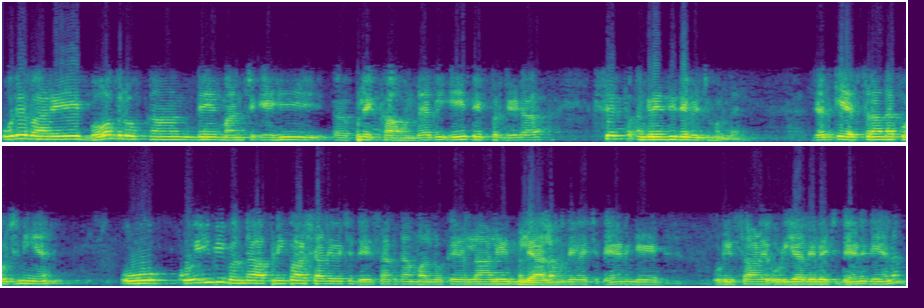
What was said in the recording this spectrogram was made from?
ਉਹਦੇ ਬਾਰੇ ਬਹੁਤ ਲੋਕਾਂ ਦੇ ਮਨ 'ਚ ਇਹੀ ਭੁਲੇਖਾ ਹੁੰਦਾ ਵੀ ਇਹ ਪੇਪਰ ਜਿਹੜਾ ਸਿਰਫ ਅੰਗਰੇਜ਼ੀ ਦੇ ਵਿੱਚ ਹੁੰਦਾ ਹੈ। ਜਦਕਿ ਇਸ ਤਰ੍ਹਾਂ ਦਾ ਕੁਝ ਨਹੀਂ ਹੈ। ਉਹ ਕੋਈ ਵੀ ਬੰਦਾ ਆਪਣੀ ਭਾਸ਼ਾ ਦੇ ਵਿੱਚ ਦੇ ਸਕਦਾ, ਮੰਨ ਲਓ ਕੇਰਲਾ ਵਾਲੇ ਮਲਿਆਲਮ ਦੇ ਵਿੱਚ ਦੇਣਗੇ, ਉੜੀਸਾ ਵਾਲੇ ਉੜੀਆ ਦੇ ਵਿੱਚ ਦੇਣਗੇ, ਹਨਾ?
